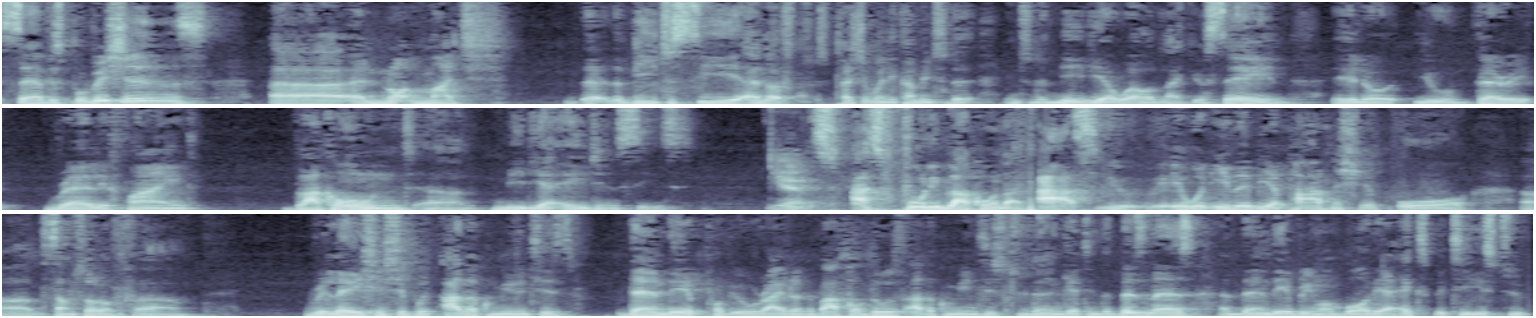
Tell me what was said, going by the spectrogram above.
service provisions uh, and not much the, the B2C and especially when you come into the into the media world, like you're saying, you know, you're very rarely find black owned uh, media agencies Yeah. as fully black owned like us. You, it would either be a partnership or um, some sort of um, relationship with other communities. Then they probably will ride on the back of those other communities to then get in the business, and then they bring on board their expertise to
